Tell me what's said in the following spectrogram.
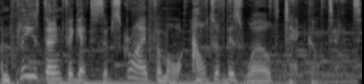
and please don't forget to subscribe for more out-of-this-world tech content.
